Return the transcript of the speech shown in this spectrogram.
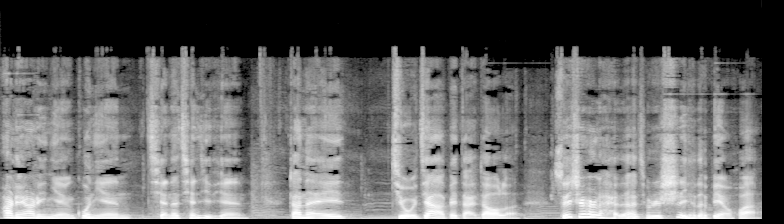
二零二零年过年前的前几天，渣男 A 酒驾被逮到了，随之而来的就是事业的变化。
